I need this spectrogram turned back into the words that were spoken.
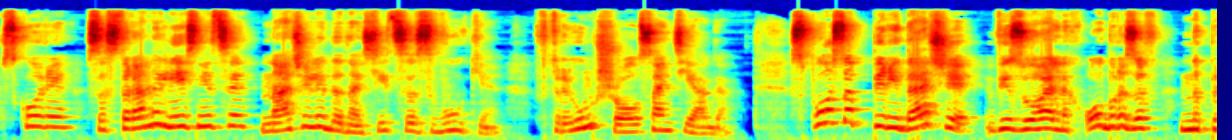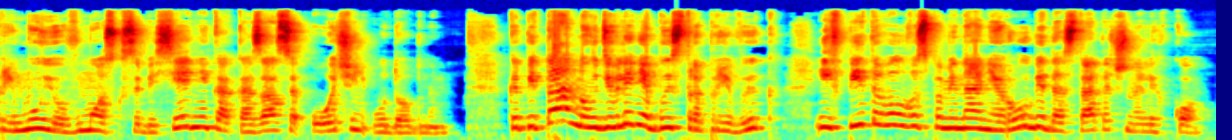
Вскоре со стороны лестницы начали доноситься звуки. В трюм шел Сантьяго. Способ передачи визуальных образов напрямую в мозг собеседника оказался очень удобным. Капитан, на удивление, быстро привык и впитывал воспоминания Руби достаточно легко.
